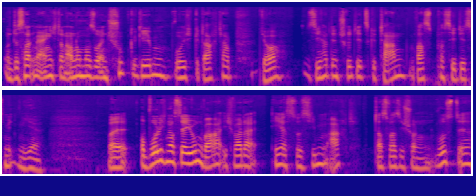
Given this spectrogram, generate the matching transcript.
Und das hat mir eigentlich dann auch nochmal so einen Schub gegeben, wo ich gedacht habe, ja, sie hat den Schritt jetzt getan, was passiert jetzt mit mir? Weil, obwohl ich noch sehr jung war, ich war da erst so sieben, acht, das, was ich schon wusste,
